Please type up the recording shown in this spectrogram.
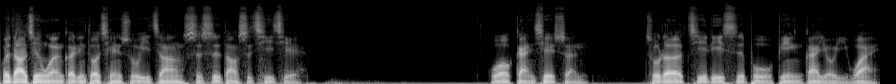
回到经文，哥林多前书一章十四到十七节，我感谢神，除了基利斯布并该犹以外，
